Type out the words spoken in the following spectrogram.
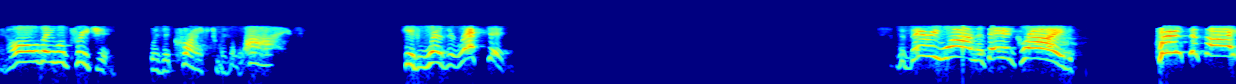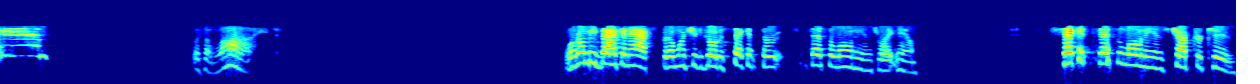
And all they were preaching was that Christ was alive. He had resurrected. The very one that they had cried, crucify him, was alive. We're going to be back in Acts, but I want you to go to Second Thessalonians right now. Second Thessalonians chapter 2.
